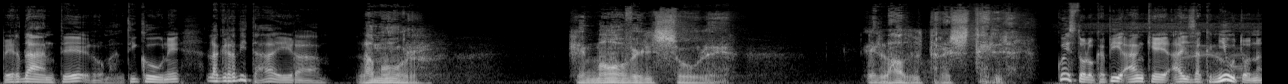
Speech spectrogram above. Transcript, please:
Per Dante, romanticone, la gravità era l'amor che muove il sole e l'altre stelle. Questo lo capì anche Isaac Newton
